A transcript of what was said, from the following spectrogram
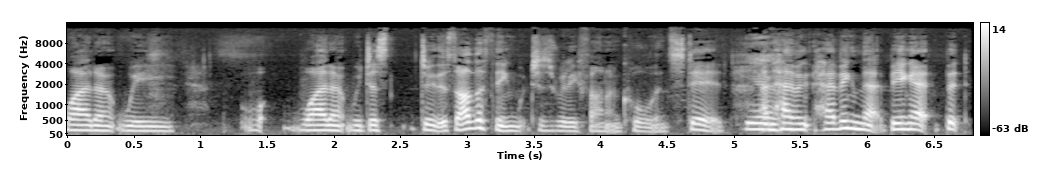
Why don't we?" Why don't we just do this other thing, which is really fun and cool instead? Yeah. And having having that being at, but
